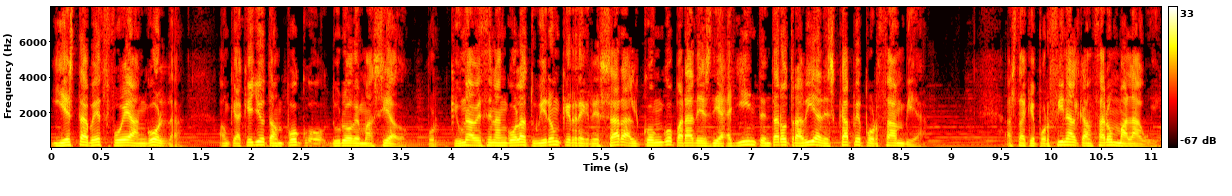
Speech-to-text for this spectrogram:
Y esta vez fue a Angola, aunque aquello tampoco duró demasiado, porque una vez en Angola tuvieron que regresar al Congo para desde allí intentar otra vía de escape por Zambia, hasta que por fin alcanzaron Malawi.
